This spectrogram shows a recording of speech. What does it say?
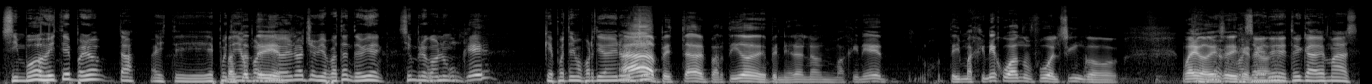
sin voz, ¿viste? Pero está, este, después Bastante partido bien. de noche, bien, bastante bien. Siempre con un, qué? Que después tenemos partido de noche. Ah, pues está el partido de Peñarol. No, me imaginé. Te imaginé jugando un fútbol 5. O algo de eso. Dije, no, estoy, no. estoy cada vez más,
